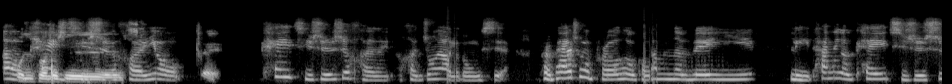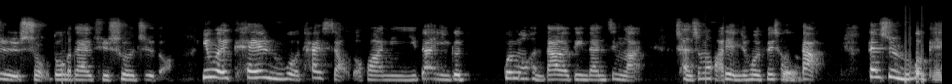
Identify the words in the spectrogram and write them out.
呃或者说就是其实很有对 K 其实是很很重要的一个东西。Perpetual Protocol 他们的 V 一里，它那个 K 其实是手动的再去设置的，因为 K 如果太小的话，你一旦一个规模很大的订单进来，产生的滑点就会非常大。但是如果 K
